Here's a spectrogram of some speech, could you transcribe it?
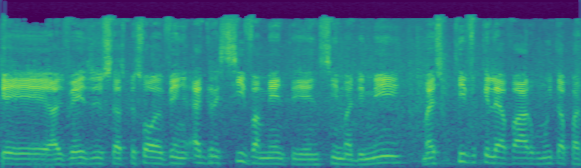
que às vezes as pessoas vêm agressivamente em cima de mim, mas tive que levar muita paciência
